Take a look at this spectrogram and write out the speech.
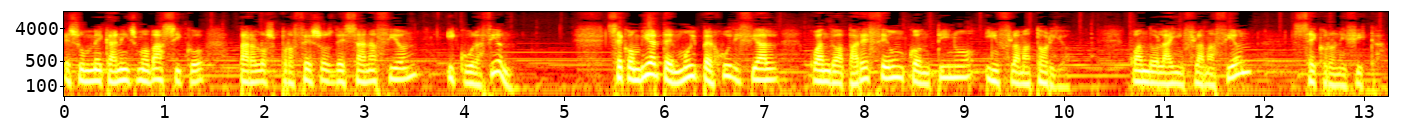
es un mecanismo básico para los procesos de sanación y curación. Se convierte en muy perjudicial cuando aparece un continuo inflamatorio, cuando la inflamación se cronifica.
